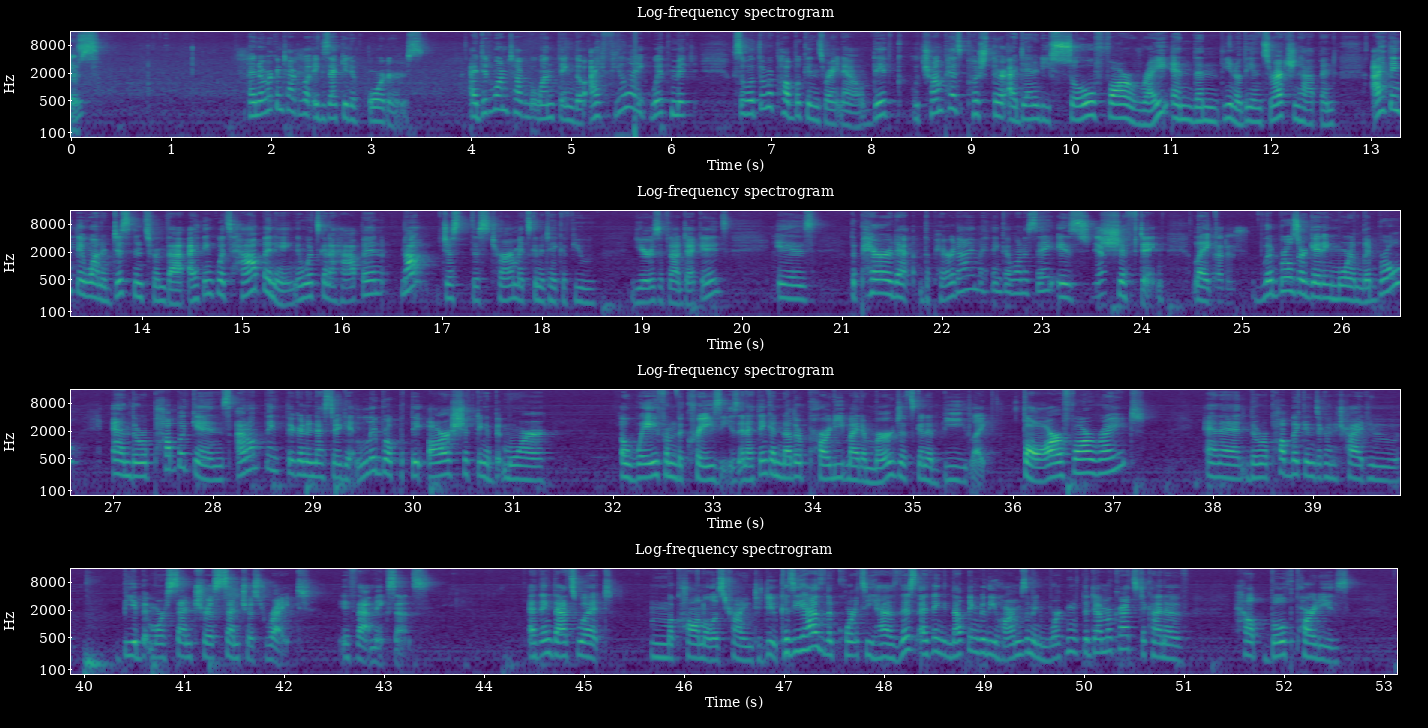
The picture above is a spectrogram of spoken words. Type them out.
I know we're going to talk about executive orders. I did want to talk about one thing though. I feel like with Mitch, so with the Republicans right now, they've Trump has pushed their identity so far right, and then you know the insurrection happened. I think they want to distance from that. I think what's happening and what's going to happen, not just this term, it's going to take a few years, if not decades, is the paradigm. The paradigm, I think I want to say, is Yep. shifting. Like is. liberals are getting more liberal, and the Republicans, I don't think they're going to necessarily get liberal, but they are shifting a bit more away from the crazies. And I think another party might emerge that's going to be like far, far right. And then the Republicans are going to try to be a bit more centrist, centrist right, if that makes sense. I think that's what McConnell is trying to do because he has the courts, he has this. I think nothing really harms him in working with the Democrats to kind of help both parties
